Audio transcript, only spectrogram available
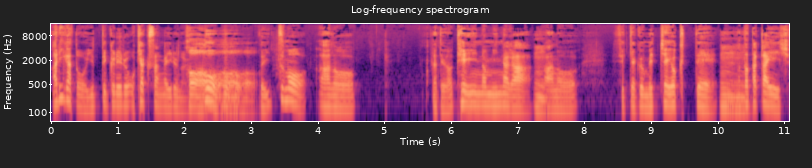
ありがとうを言ってくれるお客さんがいるのよ。ほうほうほうほういつも、あの、なんていうの、店員のみんなが、うんあの、接客めっちゃ良くて、うんうん温かいし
